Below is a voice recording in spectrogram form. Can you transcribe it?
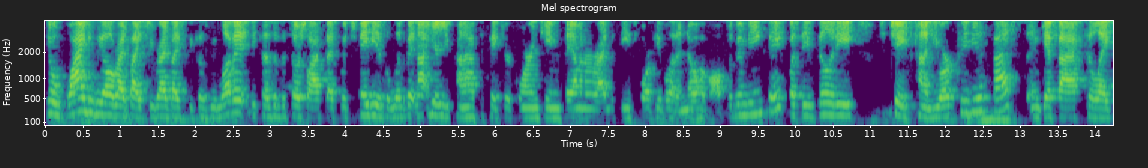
You know, why do we all ride bikes? We ride bikes because we love it, because of the social aspect, which maybe is a little bit not here. You kind of have to pick your quarantine and say, I'm going to ride with these four people that I know have also been being safe. But the ability to chase kind of your previous bests and get back to like,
